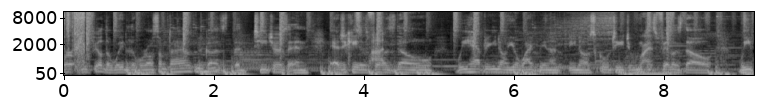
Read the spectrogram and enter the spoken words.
We're, we feel the weight of the world sometimes because the teachers and educators feel as though we have to, you know, your wife being a, you know, school teacher, we just feel as though we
